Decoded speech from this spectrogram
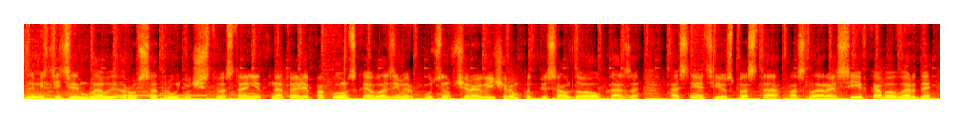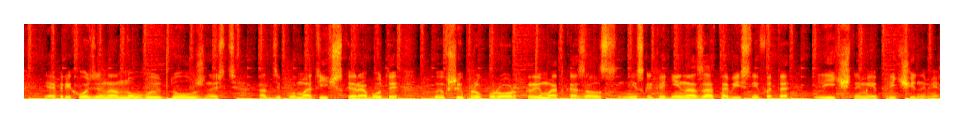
Заместителем главы Россотрудничества станет Наталья Поклонская. Владимир Путин вчера вечером подписал два указа о снятии ее с поста посла России в КБ-Верде и о переходе на новую должность. От дипломатической работы бывший прокурор Крыма отказался несколько дней назад, объяснив это личными причинами.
